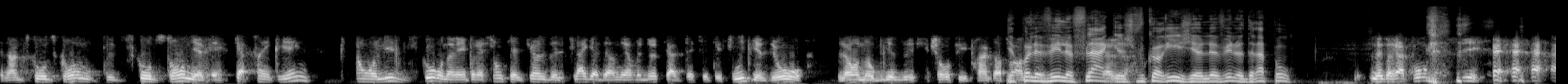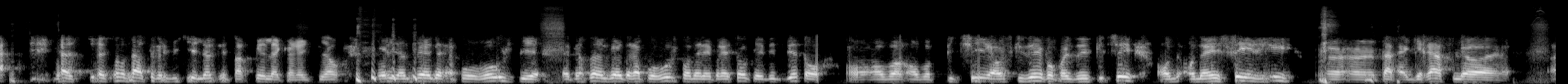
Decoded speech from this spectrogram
dans le discours du trône, le discours du trône, il y avait quatre, cinq lignes. Puis quand on lit le discours, on a l'impression que quelqu'un a levé le flag à la dernière minute quand le texte était fini, puis il a dit Oh, là, on a oublié de dire quelque chose, c'est francophone. Il n'a pas levé le flag, je vous corrige, il a levé le drapeau. Le drapeau, merci. la situation d'entrevue qui est là, c'est parfait, la correction. il y a un drapeau rouge, puis euh, la personne a levé un drapeau rouge, puis on a l'impression que vite, vite, on, on, va, on va pitcher. Oh, excusez, faut pas dire pitcher. On, on a inséré un, paragraphe là,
